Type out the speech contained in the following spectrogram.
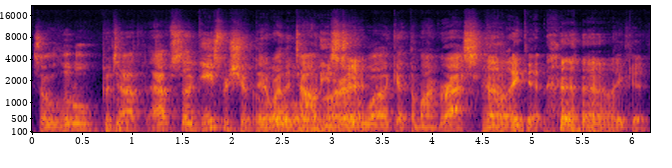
So a little perhaps uh, gamesmanship there by the Oh, townies right. to uh, get them on grass. I like it. I like it.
